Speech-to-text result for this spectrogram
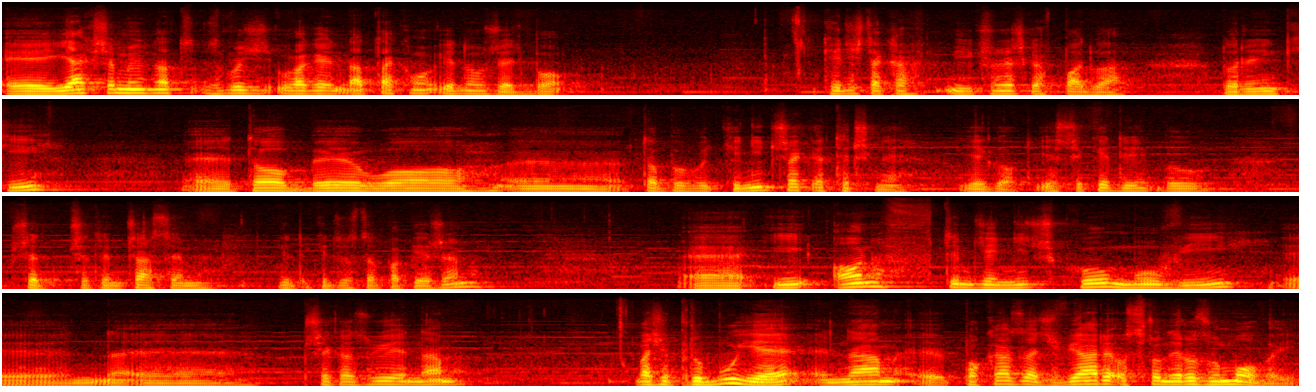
E, Ja chciałbym zwrócić uwagę na taką jedną rzecz, bo kiedyś taka mi książeczka wpadła do ręki. To, było, to był dzienniczek etyczny jego, jeszcze kiedy był przed, przed tym czasem, kiedy, kiedy został papieżem. E, I on w tym dzienniczku mówi, e, e, przekazuje nam, właśnie próbuje nam pokazać wiarę od strony rozumowej.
